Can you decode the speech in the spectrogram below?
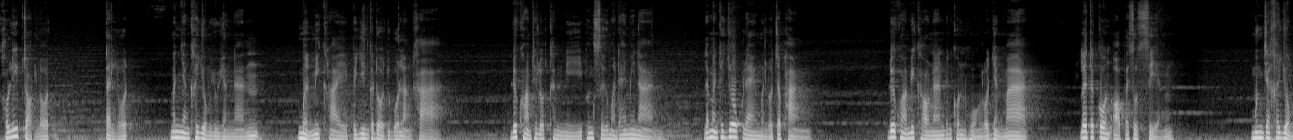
เขารีบจอดรถ แต่รถมันยังขย่มอยู่อย่างนั้น เหมือนมีใครไปยิงกระโดดอยู่บนหลังคา ด้วยความที่รถคันนี้เพิ่งซื้อมาได้ไม่นาน และมันก็โยกแรงเหมือนรถจะพัง ด้วยความที่เขานั้นเป็นคนห่วงรถอย่างมาก เลยตะโกนออกไปสุดเสียง มึงจะขย่ม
